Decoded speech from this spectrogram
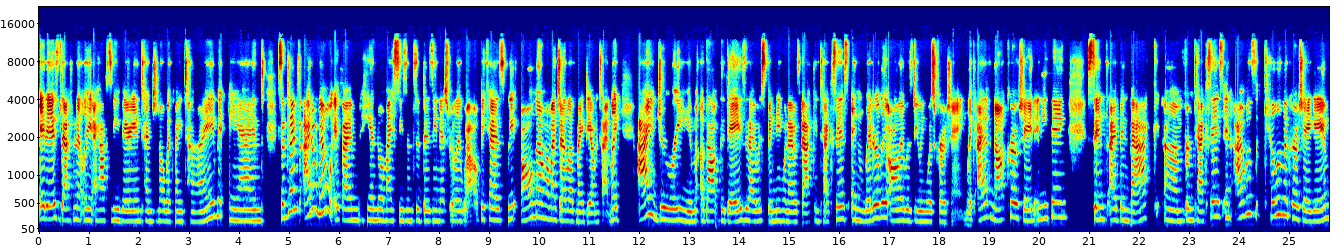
it is definitely i have to be very intentional with my time and sometimes i don't know if i'm handle my seasons of busyness really well because we all know how much i love my downtime like i dream about the days that i was spending when i was back in texas and literally all i was doing was crocheting like i have not crocheted anything since i've been back um, from texas and i was killing the crochet game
